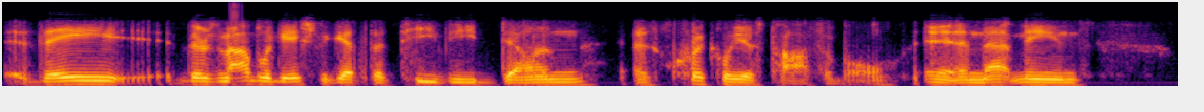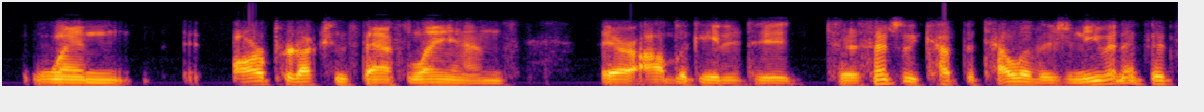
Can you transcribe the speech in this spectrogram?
they there's an obligation to get the TV done as quickly as possible, and that means when our production staff lands, they're obligated to, to essentially cut the television, even if it's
